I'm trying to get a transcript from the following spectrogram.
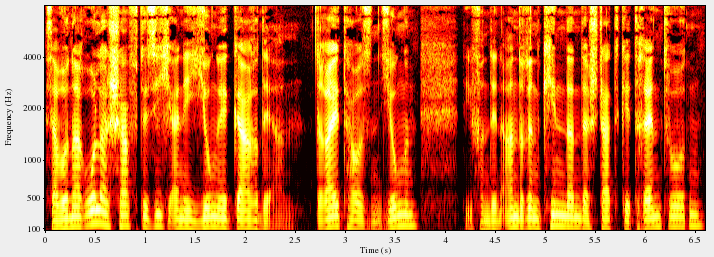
Savonarola schaffte sich eine junge Garde an, 3000 Jungen, die von den anderen Kindern der Stadt getrennt wurden,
